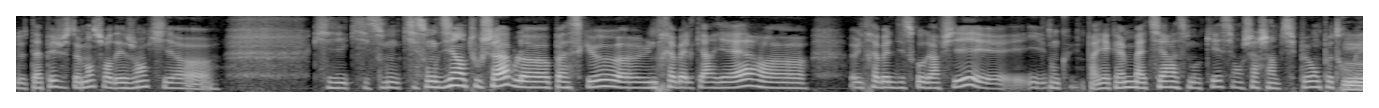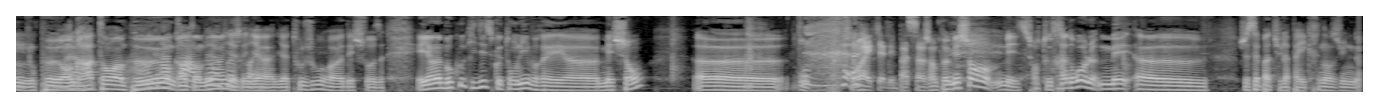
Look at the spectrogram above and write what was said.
de taper justement sur des gens qui. euh, qui, qui sont, qui sont dits intouchables parce que une très belle carrière, une très belle discographie, et, et donc il y a quand même matière à se moquer si on cherche un petit peu, on peut trouver. Hmm, on peut, en grattant un peu, En en, grattant bien, il y, a- y y toujours des choses. Et il y en a beaucoup qui disent que ton livre est méchant. Euh, bon, c'est vrai qu'il y a des passages un peu méchants, mais surtout très drôles. Mais euh, je sais pas, tu l'as pas écrit dans une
